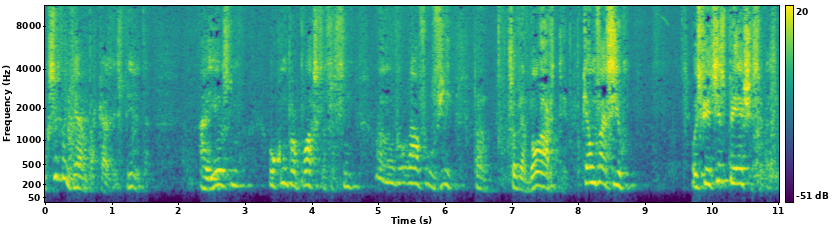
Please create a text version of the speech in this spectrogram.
Vocês não vieram para a casa espírita a esmo ou com propostas assim, ah, não vou lá, vou ouvir pra, sobre a morte, porque é um vazio. O Espiritismo preenche esse vazio.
